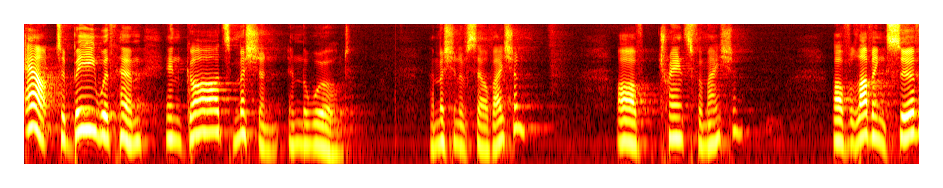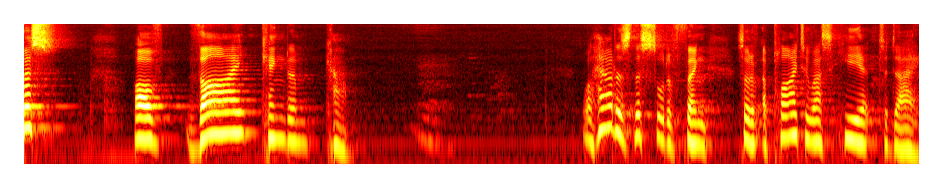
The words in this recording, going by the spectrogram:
out to be with Him in God's mission in the world a mission of salvation, of transformation, of loving service, of Thy kingdom come. Well, how does this sort of thing sort of apply to us here today?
